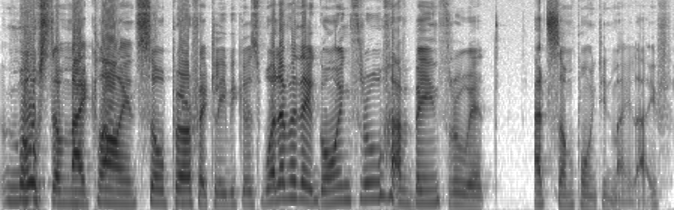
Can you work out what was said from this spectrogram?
most of my clients so perfectly because whatever they're going through, I've been through it at some point in my life.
